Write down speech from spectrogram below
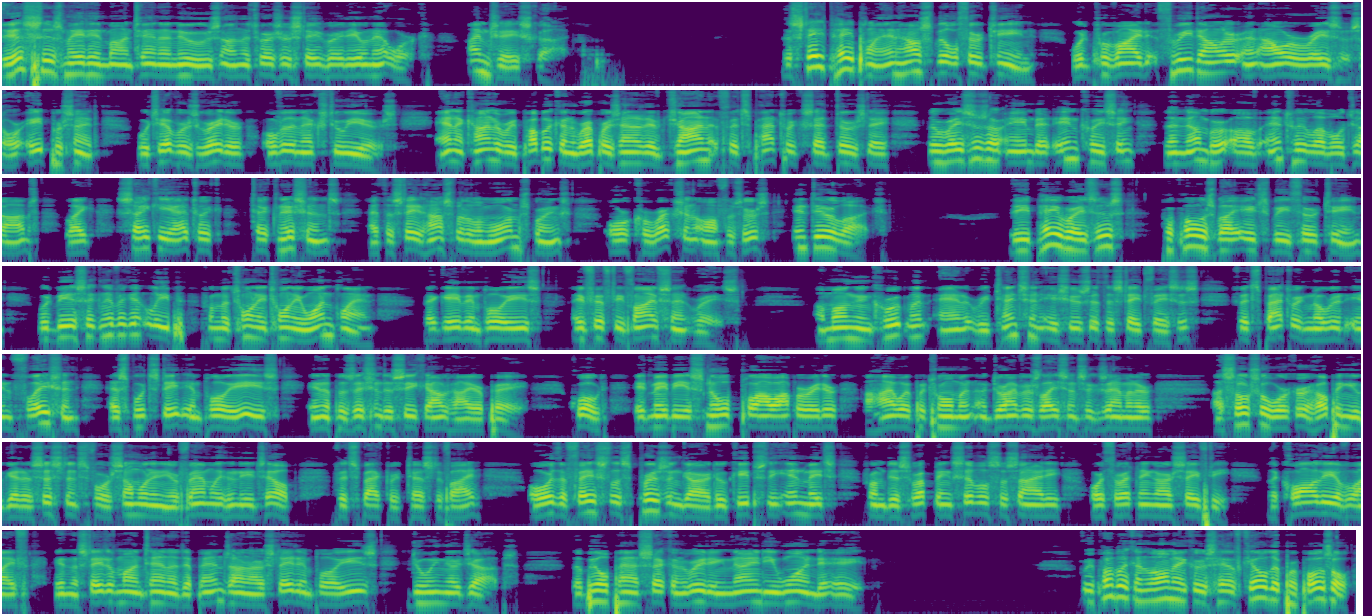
This is Made in Montana News on the Treasure State Radio Network. I'm Jay Scott. The state pay plan, House Bill 13, would provide $3 an hour raises, or 8%, whichever is greater, over the next two years. Anaconda Republican Representative John Fitzpatrick said Thursday the raises are aimed at increasing the number of entry level jobs like psychiatric technicians at the state hospital in Warm Springs or correction officers in Deer Lodge. The pay raises proposed by HB 13 would be a significant leap from the 2021 plan that gave employees a 55 cent raise. Among recruitment and retention issues that the state faces, Fitzpatrick noted inflation has put state employees in a position to seek out higher pay. Quote, it may be a snow plow operator, a highway patrolman, a driver's license examiner, a social worker helping you get assistance for someone in your family who needs help, Fitzpatrick testified, or the faceless prison guard who keeps the inmates from disrupting civil society or threatening our safety. The quality of life in the state of Montana depends on our state employees doing their jobs. The bill passed second reading 91 to 8. Republican lawmakers have killed a proposal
